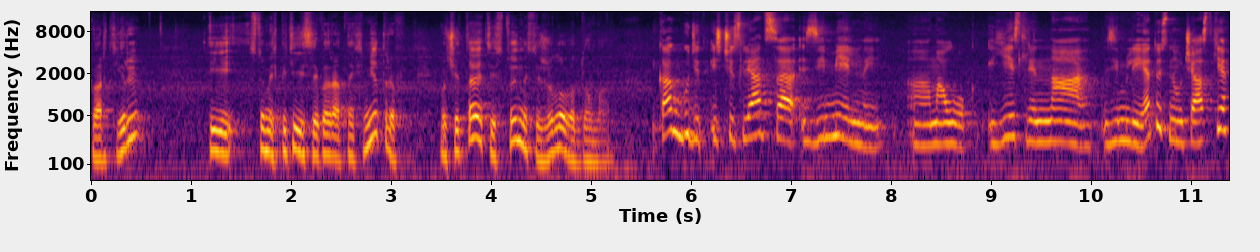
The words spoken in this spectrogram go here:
квартиры, и стоимость 50 квадратных метров вычитается из стоимости жилого дома. Как будет исчисляться земельный налог, если на земле, то есть на участке,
